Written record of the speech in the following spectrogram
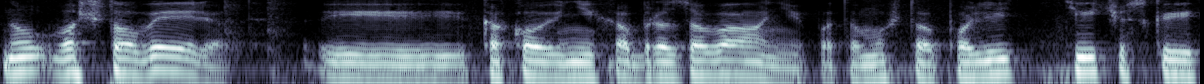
ну, во что верят и какое у них образование, потому что политическая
